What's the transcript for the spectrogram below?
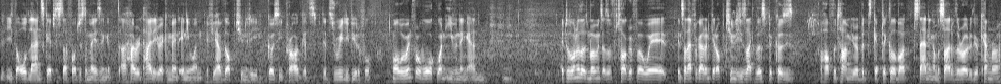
the old landscapes and stuff are just amazing. It, I hi- highly recommend anyone if you have the opportunity go see Prague. It's it's really beautiful. Well, we went for a walk one evening and it was one of those moments as a photographer where in South Africa I don't get opportunities like this because half the time you're a bit skeptical about standing on the side of the road with your camera.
